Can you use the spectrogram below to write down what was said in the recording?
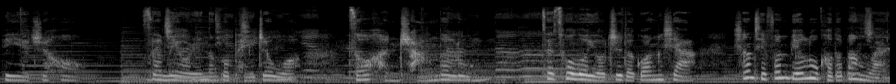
毕业之后，再没有人能够陪着我走很长的路，在错落有致的光下，想起分别路口的傍晚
